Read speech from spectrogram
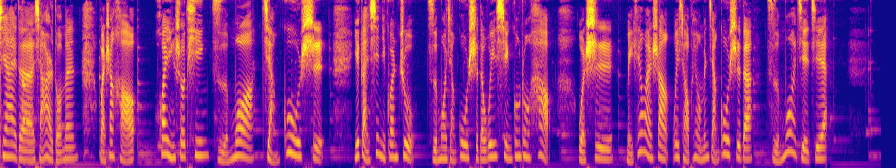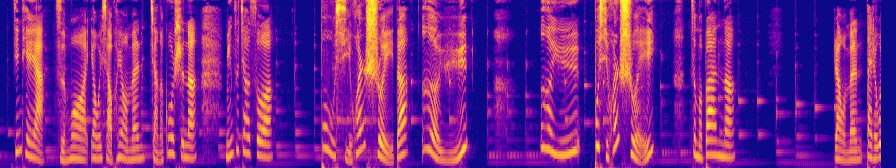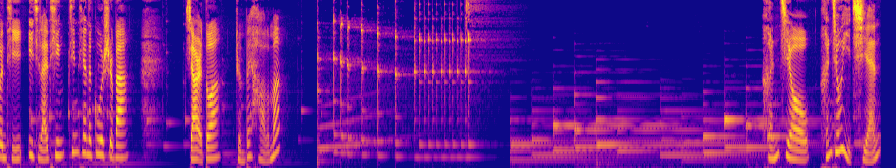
亲爱的小耳朵们，晚上好！欢迎收听子墨讲故事，也感谢你关注子墨讲故事的微信公众号。我是每天晚上为小朋友们讲故事的子墨姐姐。今天呀，子墨要为小朋友们讲的故事呢，名字叫做《不喜欢水的鳄鱼》。鳄鱼。不喜欢水，怎么办呢？让我们带着问题一起来听今天的故事吧。小耳朵准备好了吗？很久很久以前，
